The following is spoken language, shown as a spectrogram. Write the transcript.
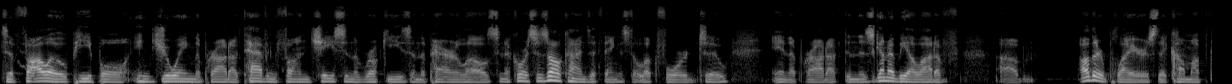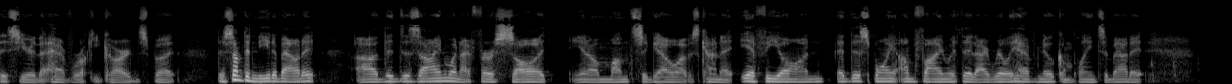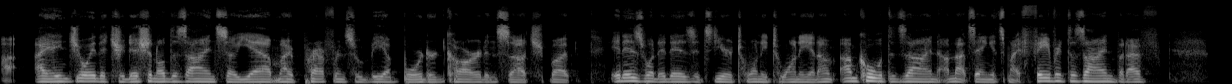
to follow people enjoying the product, having fun, chasing the rookies and the parallels. And of course, there's all kinds of things to look forward to in the product. And there's going to be a lot of um, other players that come up this year that have rookie cards, but there's something neat about it. Uh, the design, when I first saw it, you know, months ago, I was kind of iffy on. At this point, I'm fine with it. I really have no complaints about it. I enjoy the traditional design, so yeah, my preference would be a bordered card and such. But it is what it is. It's year 2020, and I'm I'm cool with the design. I'm not saying it's my favorite design, but I've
